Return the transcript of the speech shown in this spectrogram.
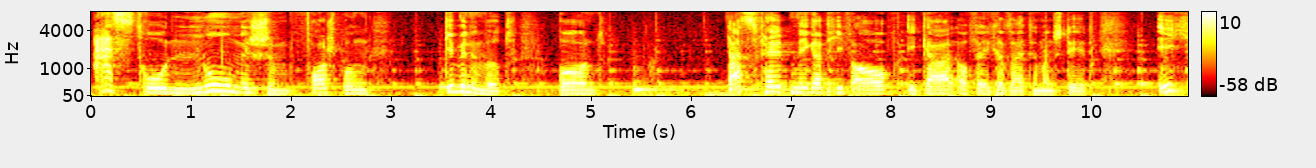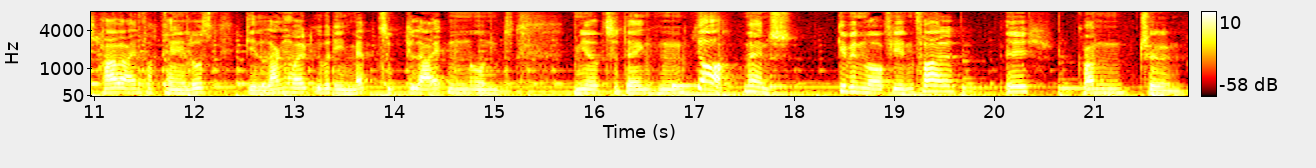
astronomischem Vorsprung gewinnen wird. Und das fällt negativ auf, egal auf welcher Seite man steht. Ich habe einfach keine Lust, gelangweilt über die Map zu gleiten und mir zu denken, ja, Mensch, gewinnen wir auf jeden Fall. Ich kann chillen.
